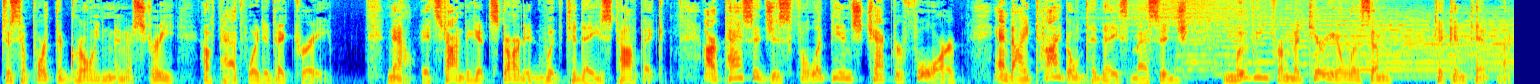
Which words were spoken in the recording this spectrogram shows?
to support the growing ministry of Pathway to Victory. Now, it's time to get started with today's topic. Our passage is Philippians chapter 4, and I titled today's message, Moving from Materialism to Contentment.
